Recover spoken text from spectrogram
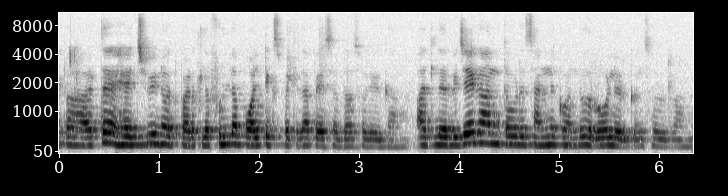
இப்போ அடுத்த ஹெச் வினோத் படத்தில் ஃபுல்லாக பாலிடிக்ஸ் பற்றி தான் பேசுறதா சொல்லியிருக்காங்க. அதில் விஜயகாந்தோட சன்னுக்கு வந்து ஒரு ரோல் இருக்குன்னு சொல்கிறாங்க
